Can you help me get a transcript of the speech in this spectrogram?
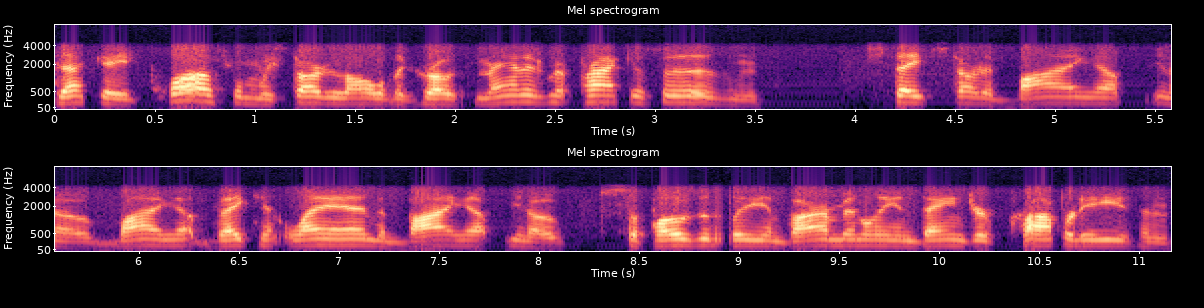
decade plus when we started all of the growth management practices and states started buying up, you know, buying up vacant land and buying up, you know, supposedly environmentally endangered properties and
